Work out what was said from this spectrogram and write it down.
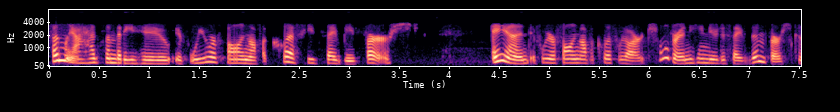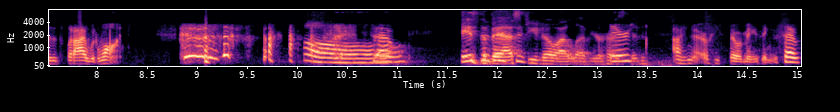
Suddenly I had somebody who, if we were falling off a cliff, he'd save me first. And if we were falling off a cliff with our children, he knew to save them first because it's what I would want. Oh, So he's the so there's best. this- You know, I love your husband. I know he's so amazing. So,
